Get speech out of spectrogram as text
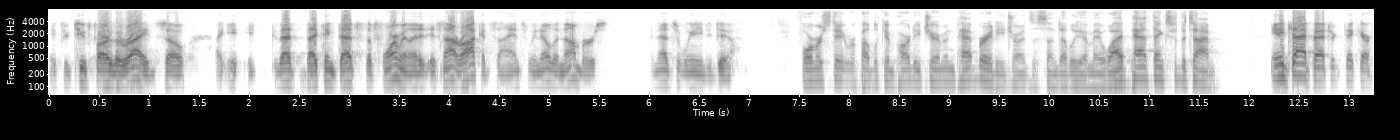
if you're too far to the right. So I, it, that I think that's the formula. It's not rocket science. We know the numbers, and that's what we need to do. Former state Republican Party Chairman Pat Brady joins us on WMAY. Pat, thanks for the time. Anytime, Patrick. Take care.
